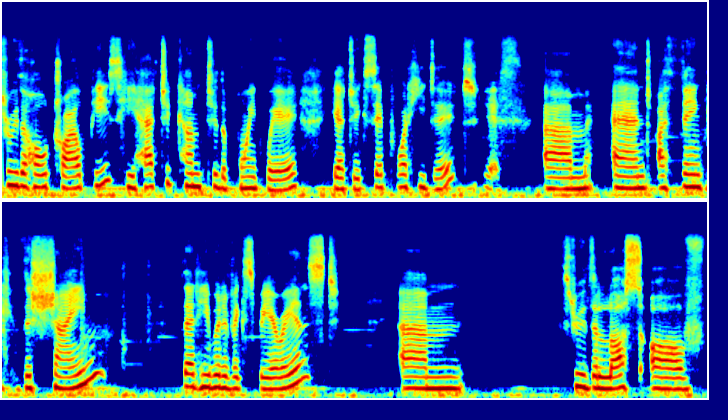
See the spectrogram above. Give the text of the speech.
through the whole trial piece, he had to come to the point where he had to accept what he did. yes Um, and I think the shame that he would have experienced um, through the loss of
